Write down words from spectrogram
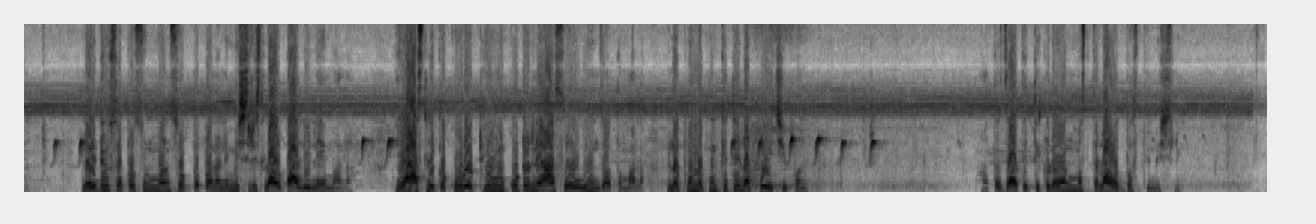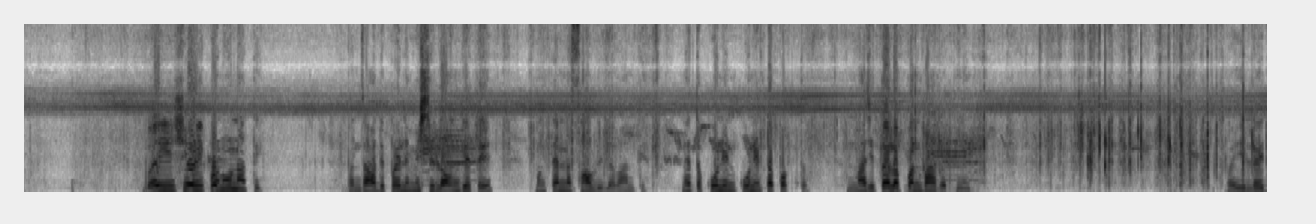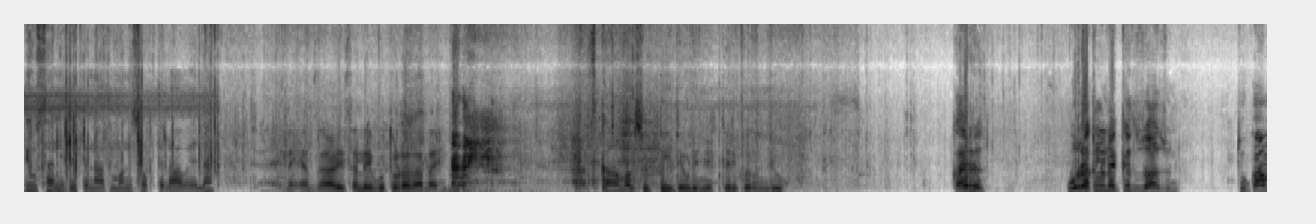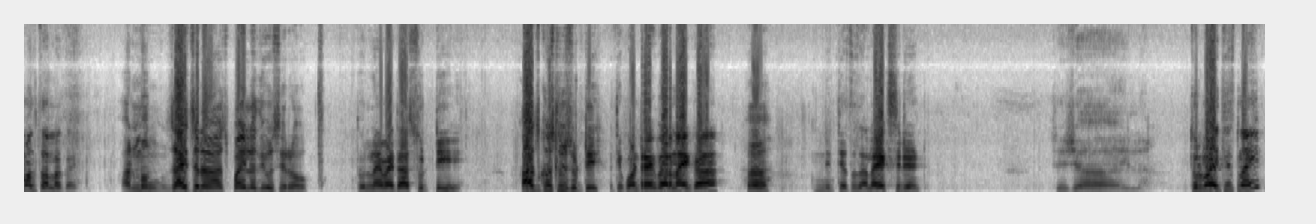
लय दिवसापासून मन सोक्तपणाने मिश्रीच लावता आली नाही मला. हे असले का कुठं ठेवून कुठं नाही असं होऊन जातं मला. लपून लपून किती लपवायची पण. आता जाते तिकडं आणि मस्त लावत बसते मिश्री. बाई शेळी पण उन्हाते. पण जाऊ दे पहिले मिश्री लावून घेते. मग त्यांना सावलीला बांधते. नाही तर कोणी न कोणी टपकतं. माझी तलप पण भागत नाही. बाई लय दिवसांनी भेटन आज मन सोबत लावायला. ह्या जाळीचा लय गुतोडा झालाय. आज कामाला सुट्टी आहे, तेवढी नीट तरी करून देऊ काय रे? उरकलं नाही का तुझं अजून? तू कामाला चालला काय? आणि मग जायचं ना आज पहिला दिवस आहे राव. तुला नाही माहिती आज सुट्टी आहे. आज कसली सुट्टी? ते कॉन्ट्रॅक्टदार नाही का? हा. नित्याचा झाला ऍक्सिडेंट आईला. तुला माहितीच नाही?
